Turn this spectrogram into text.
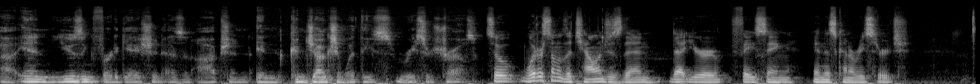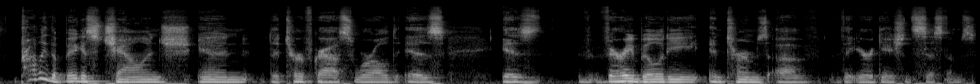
uh, in using fertigation as an option in conjunction with these research trials. So, what are some of the challenges then that you're facing in this kind of research? Probably the biggest challenge in the turfgrass world is is variability in terms of the irrigation systems.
